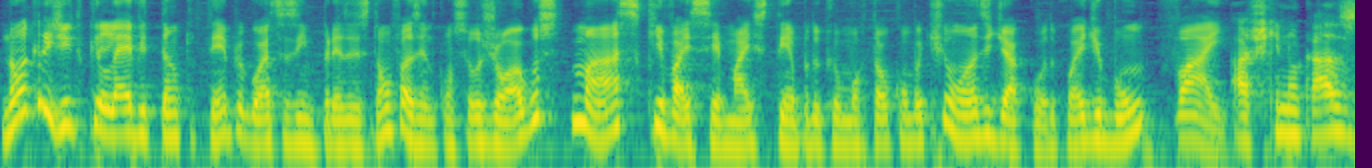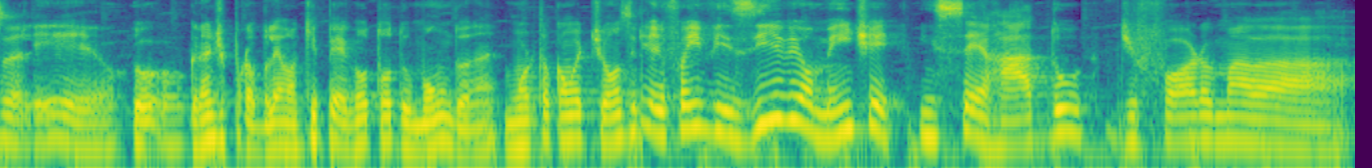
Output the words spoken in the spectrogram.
Não acredito que leve tanto tempo igual essas empresas estão fazendo com seus jogos, mas que vai ser mais tempo do que o Mortal Kombat 11, de acordo com o Ed Boon, vai. Acho que no caso ali, o, o grande problema que pegou todo mundo, né? Mortal Kombat 11 ele foi invisivelmente encerrado de forma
